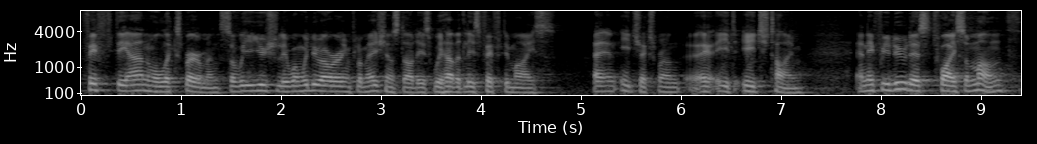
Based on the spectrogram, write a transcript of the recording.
50 animal experiments, so we usually, when we do our inflammation studies, we have at least 50 mice in each, experiment, uh, each, each time. And if you do this twice a month,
